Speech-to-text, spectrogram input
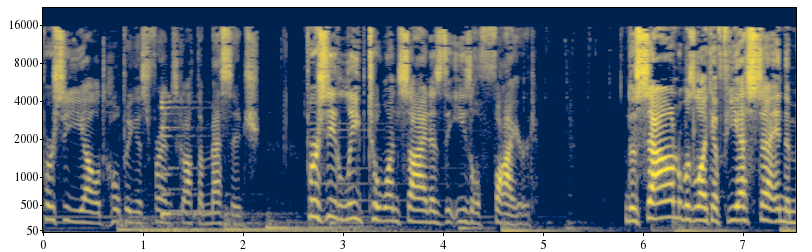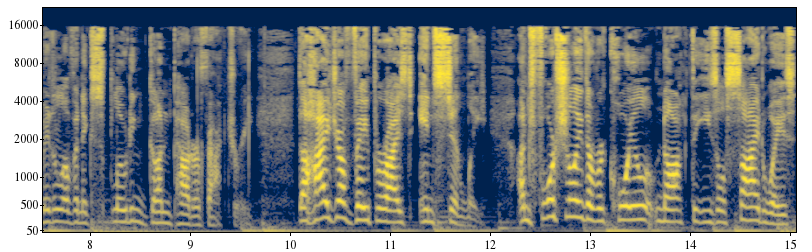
Percy yelled, hoping his friends got the message. Percy leaped to one side as the easel fired. The sound was like a fiesta in the middle of an exploding gunpowder factory. The Hydra vaporized instantly. Unfortunately, the recoil knocked the easel sideways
